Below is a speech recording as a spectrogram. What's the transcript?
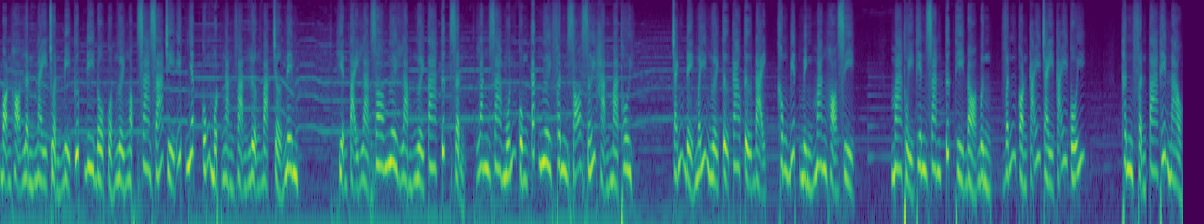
Bọn họ lần này chuẩn bị cướp đi đồ của người Ngọc Gia giá trị ít nhất cũng một ngàn vạn lượng bạc trở nên. Hiện tại là do ngươi làm người ta tức giận, lăng ra muốn cùng các ngươi phân rõ giới hạn mà thôi. Tránh để mấy người tự cao tự đại, không biết mình mang họ gì. Ma thủy thiên gian tức thì đỏ bừng, vẫn còn cãi chày cãi cối. Thân phận ta thế nào?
